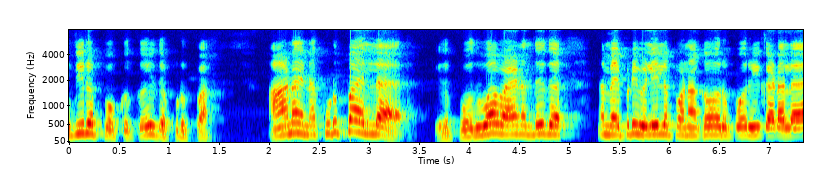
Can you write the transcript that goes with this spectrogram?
உதிரப்போக்குக்கு இதை கொடுப்பா. ஆனால் என்ன கொடுப்பா இல்லை. இது பொதுவாக வேணுந்து இதை நம்ம எப்படி வெளியில் போனாக்கா ஒரு பொரி கடலை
